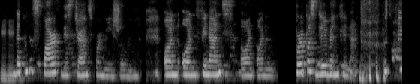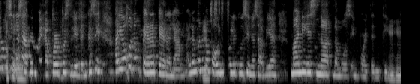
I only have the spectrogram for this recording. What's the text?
Mhm. that will spark this transformation on on finance on on purpose-driven finance. Gusto ko yung sinasabi mo na purpose-driven kasi ayoko ng pera-pera lang. Alam mo naman yes. paulit-ulit mo sinasabi yan, money is not the most important thing. Mm-hmm.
